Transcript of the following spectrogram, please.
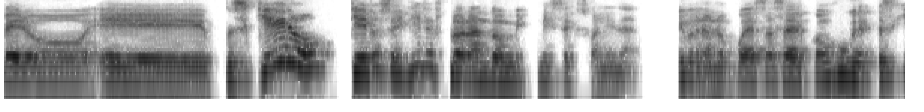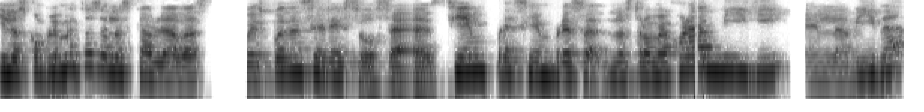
pero eh, pues quiero, quiero seguir explorando mi, sexualidad. Y bueno, lo puedes hacer con juguetes y los complementos de los que hablabas, pues pueden ser eso, o sea, siempre, siempre, nuestro mejor amigui en la vida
